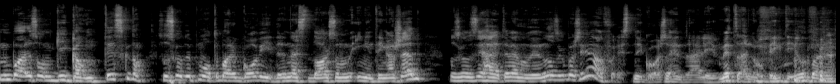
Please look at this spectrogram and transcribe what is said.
men bare sånn gigantisk. da. Så skal du på en måte bare gå videre neste dag som om ingenting har skjedd. Og så skal du si hei til vennene dine, og så skal du bare si ja, forresten, i går så endra jeg livet mitt. Det er no big deal. bare...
